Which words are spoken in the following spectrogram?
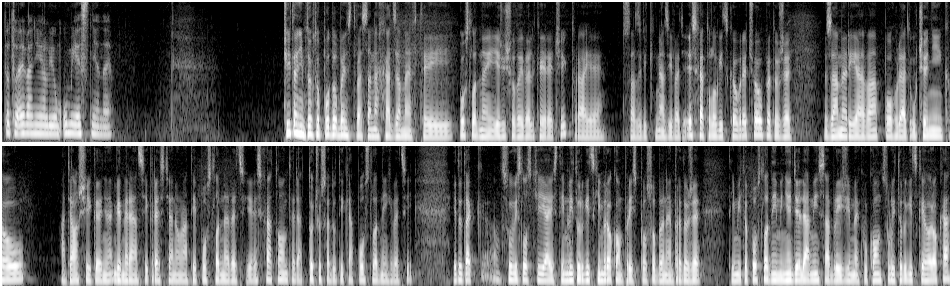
toto evanielium umiestnené? Čítaním tohto podobenstva sa nachádzame v tej poslednej Ježišovej veľkej reči, ktorá je, sa zvykne nazývať eschatologickou rečou, pretože zameriava pohľad učeníkov a ďalších generácií kresťanov na tie posledné veci. Eschaton, teda to, čo sa dotýka posledných vecí. Je to tak v súvislosti aj s tým liturgickým rokom prispôsobené, pretože týmito poslednými nedeľami sa blížime ku koncu liturgického roka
